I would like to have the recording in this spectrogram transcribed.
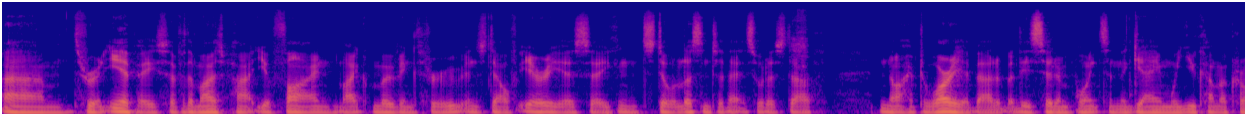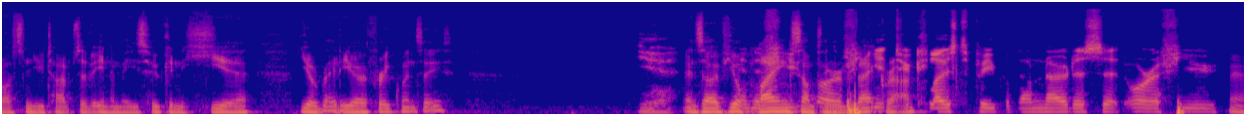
um, through an earpiece. So for the most part, you're fine, like moving through in stealth areas, so you can still listen to that sort of stuff, not have to worry about it. But there's certain points in the game where you come across new types of enemies who can hear your radio frequencies, Yeah. and so if you're And playing you, something in if the you get background, too close to people, they'll notice it. Or if you, Yeah.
